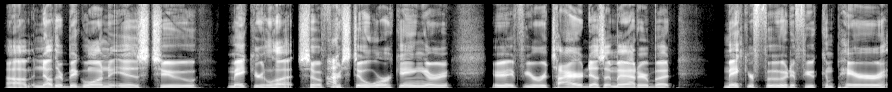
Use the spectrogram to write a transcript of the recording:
Um, another big one is to make your lunch. So if you're still working or if you're retired, doesn't matter, but make your food. If you compare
